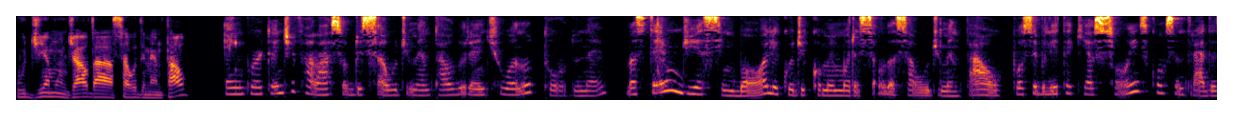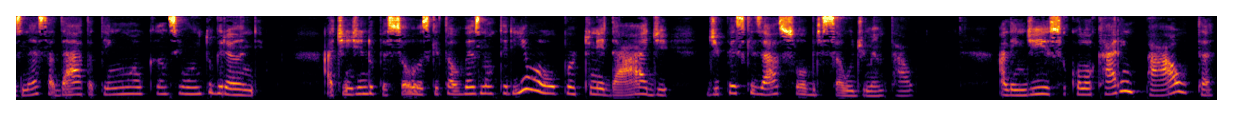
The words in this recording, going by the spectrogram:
o Dia Mundial da Saúde Mental? É importante falar sobre saúde mental durante o ano todo, né? Mas ter um dia simbólico de comemoração da saúde mental possibilita que ações concentradas nessa data tenham um alcance muito grande, atingindo pessoas que talvez não teriam a oportunidade de pesquisar sobre saúde mental. Além disso, colocar em pauta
